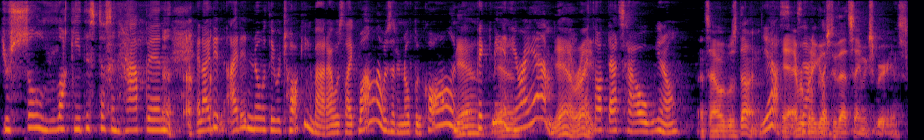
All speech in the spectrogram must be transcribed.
You're so lucky this doesn't happen. and I didn't, I didn't know what they were talking about. I was like, well, I was at an open call and Yeah, they picked me and here I am. Yeah, right. I thought that's how, you know, that's how it was done. Yes, Yeah. Everybody exactly. goes through that same experience.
